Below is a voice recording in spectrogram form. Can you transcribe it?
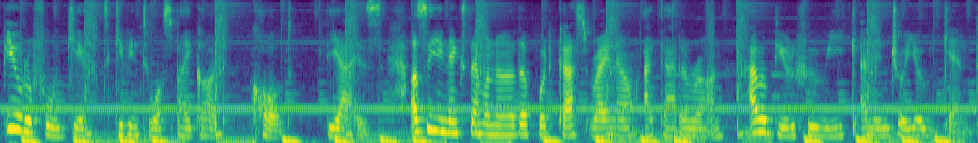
beautiful gifts given to us by God called the eyes. I'll see you next time on another podcast. Right now, I gotta run. Have a beautiful week and enjoy your weekend.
